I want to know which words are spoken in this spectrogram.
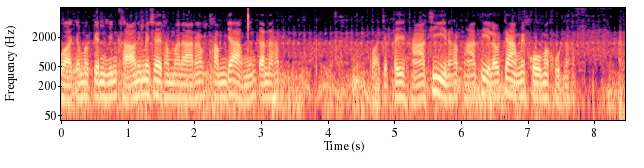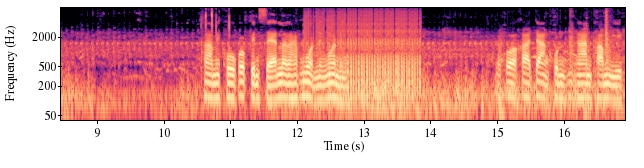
กว่าจะมาเป็นหินขาวนี่ไม่ใช่ธรรมดานะครับทำยากเหมือนกันนะครับ กว่าจะไปหาที่นะครับ หาที่แล้วจ้างแมคโครมาขุดนะครับค่าแมคโครก็เป็นแสนแล้วนะครับ งวดหนึ่งงวดหนึ่งแล้วก็ค่าจ้างคนงานทำอีก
